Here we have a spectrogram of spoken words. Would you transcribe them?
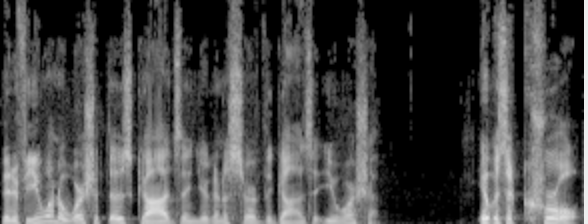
that if you want to worship those gods, then you're going to serve the gods that you worship. It was a cruel.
